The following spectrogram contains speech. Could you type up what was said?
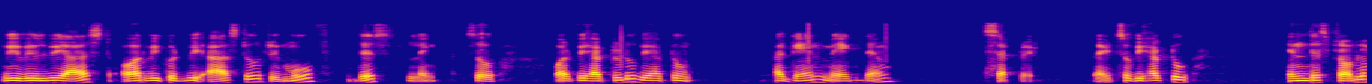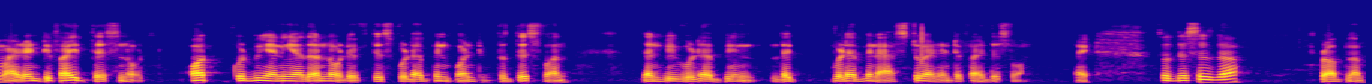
we will be asked or we could be asked to remove this link. So what we have to do we have to again make them separate right? So we have to in this problem identify this node. Or could be any other node. If this would have been pointing to this one then we would have been like would have been asked to identify this one right? So this is the problem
